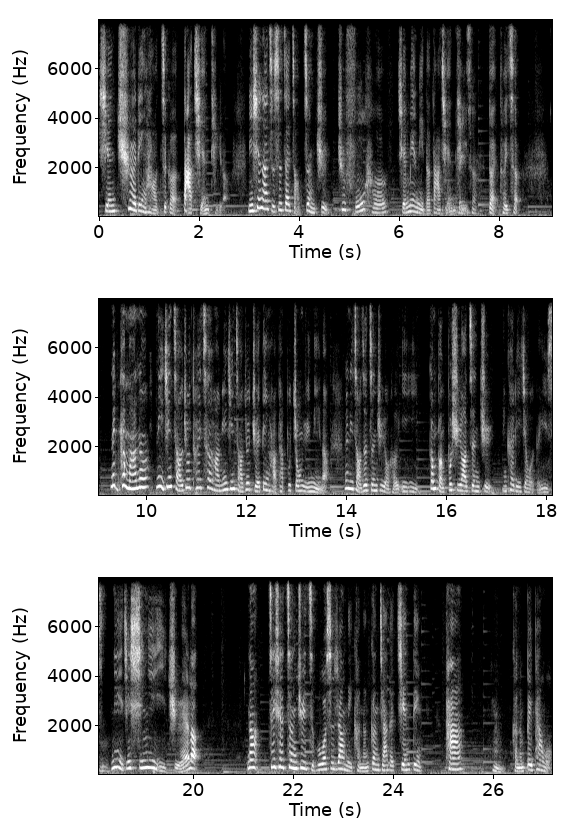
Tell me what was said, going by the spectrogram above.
先确定好这个大前提了。你现在只是在找证据去符合前面你的大前提，推测，对，推测。那你干嘛呢？你已经早就推测好，你已经早就决定好他不忠于你了。那你找这证据有何意义？根本不需要证据。你可以理解我的意思。嗯、你已经心意已决了。那这些证据只不过是让你可能更加的坚定他，嗯，可能背叛我，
